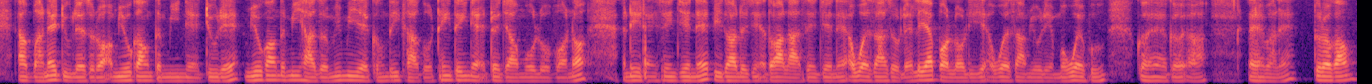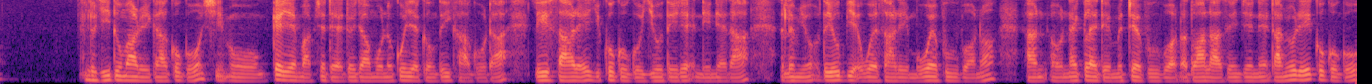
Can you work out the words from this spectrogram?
။နောက်ဗာနဲ့တူလဲဆိုတော့အမျိုးကောင်းသမီးနဲ့တူတယ်။အမျိုးကောင်းသမီးဟာဆိုမိမိရဲ့ဂုဏ်သိက္ခာကိုထိမ့်သိမ့်တဲ့အတွက်ကြောင့်မို့လို့ပေါ့နော်။အနေတိုင်းဆင်ခြင်းနဲ့ပြီးတော့လို့ရှိရင်အသွားလာဆင်ခြင်းနဲ့အဝတ်အစားဆိုလဲလျှက်ပေါ်လော်လီတဲ့အဝတ်အစားမျိုးတွေမဝတ်ဘူး။အဲအဲဗာလဲသူတော်ကောင်း လူကြီးသူမတွေကကိုကိုရှင်ဟိုကဲ့ရဲ့မှာဖြစ်တဲ့အတွက်ကြောင့်မို့လို့ကိုယ့်ရဲ့ဂုံသိက္ခာကိုဒါလေးစားတယ်ကိုကိုကိုယိုသေးတဲ့အနေနဲ့ဒါဒီလိုမျိုးတရုပ်ပြည့်အဝယ်စားတွေမဝယ်ဘူးပေါ့နော်ဒါဟို night club တွေမတက်ဘူးပေါ့တော့သွားလာဆင်းခြင်းနဲ့ဒါမျိုးတွေကိုကိုကို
